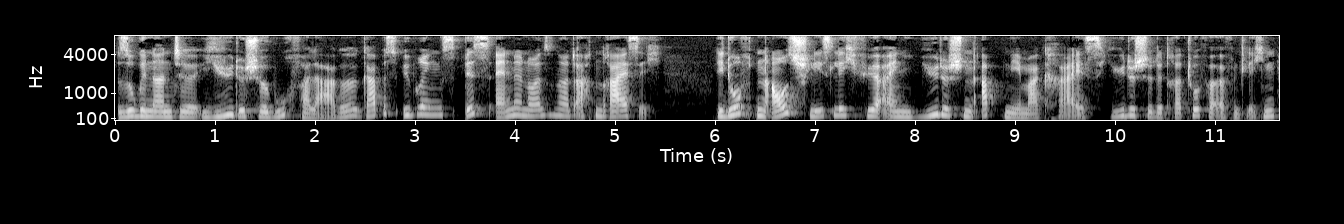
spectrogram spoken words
Sogenannte jüdische Buchverlage gab es übrigens bis Ende 1938. Die durften ausschließlich für einen jüdischen Abnehmerkreis jüdische Literatur veröffentlichen,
